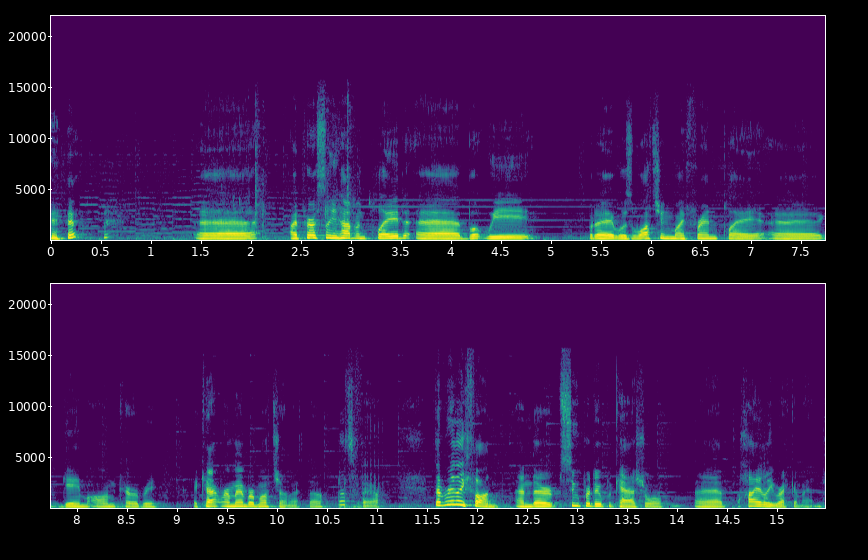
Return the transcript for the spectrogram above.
uh, I personally haven't played, uh, but we, but I was watching my friend play a game on Kirby. I can't remember much on it though. That's fair. They're really fun and they're super duper casual. Uh, highly recommend.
